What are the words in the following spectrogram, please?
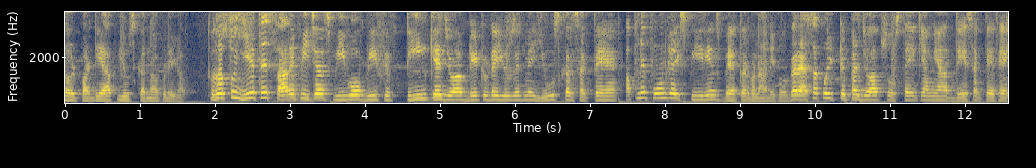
थर्ड पार्टी ऐप यूज़ करना पड़ेगा। तो दोस्तों, ये थे सारे फीचर्स Vivo V15 के जो आप day to day usages use यूज़ कर सकते हैं अपने फ़ोन का एक्सपीरियंस बेहतर बनाने को। अगर ऐसा कोई टिप है जो आप सोचते हैं कि हम यहाँ दे सकते थे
